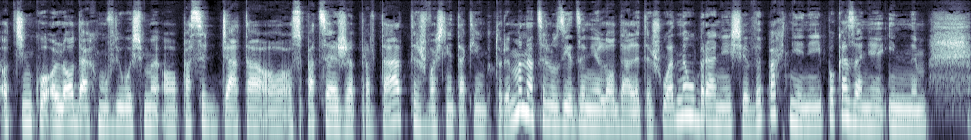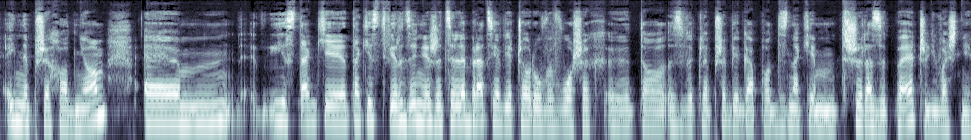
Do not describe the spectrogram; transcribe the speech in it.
odcinku o lodach mówiłyśmy o passeggiata, o, o spacerze, prawda? Też właśnie takim, który ma na celu zjedzenie loda, ale też ładne ubranie się, wypachnienie i pokazanie innym, innym przechodniom. Jest takie, takie stwierdzenie, że celebracja wieczoru we Włoszech y, to zwykle przebiega pod znakiem trzy razy P, czyli właśnie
